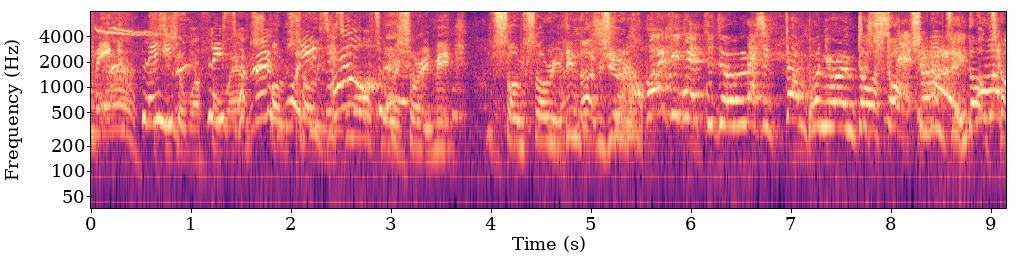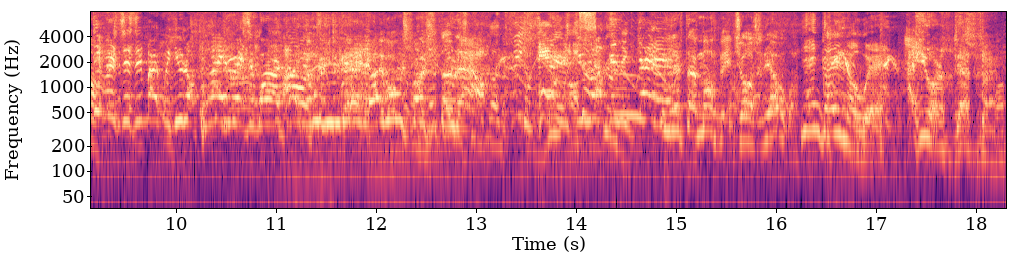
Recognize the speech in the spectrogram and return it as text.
Mick. Please, please don't move. What are you tell? Sorry, Mick. I'm so sorry. I didn't know it was you. Why did you get to do a massive dump on your own doorstep? stop chatting. Well, what difference does it make when you're not playing Reservoir Dogs? what are you getting? Hey, what are we supposed to do now? You you lot didn't get it. left that muppet in charge of the other one. You ain't going nowhere. You are a dead man.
